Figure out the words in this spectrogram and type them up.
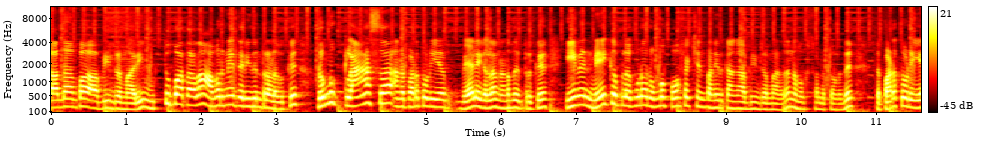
தாதாம்பா அப்படின்ற மாதிரி உத்து பார்த்தா தான் தான் அவர்னே தெரியுதுன்ற அளவுக்கு ரொம்ப கிளாஸாக அந்த படத்துடைய வேலைகள்லாம் நடந்துகிட்டு இருக்கு ஈவன் மேக்கப்பில் கூட ரொம்ப பர்ஃபெக்ஷன் பண்ணியிருக்காங்க அப்படின்ற மாதிரி தான் நமக்கு சொல்ல தோணுது. இந்த படத்துடைய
